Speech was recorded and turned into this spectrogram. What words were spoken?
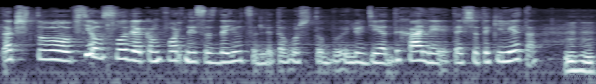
Так что все условия комфортные создаются для того, чтобы люди отдыхали. Это все-таки лето. Мгм.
